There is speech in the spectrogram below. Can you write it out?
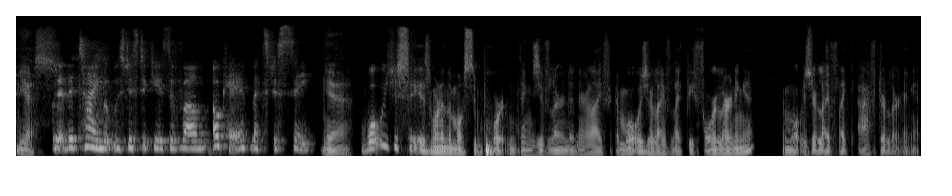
Yes. But at the time, it was just a case of, well, okay, let's just see. Yeah. What would you say is one of the most important things you've learned in your life? And what was your life like before learning it? And what was your life like after learning it?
